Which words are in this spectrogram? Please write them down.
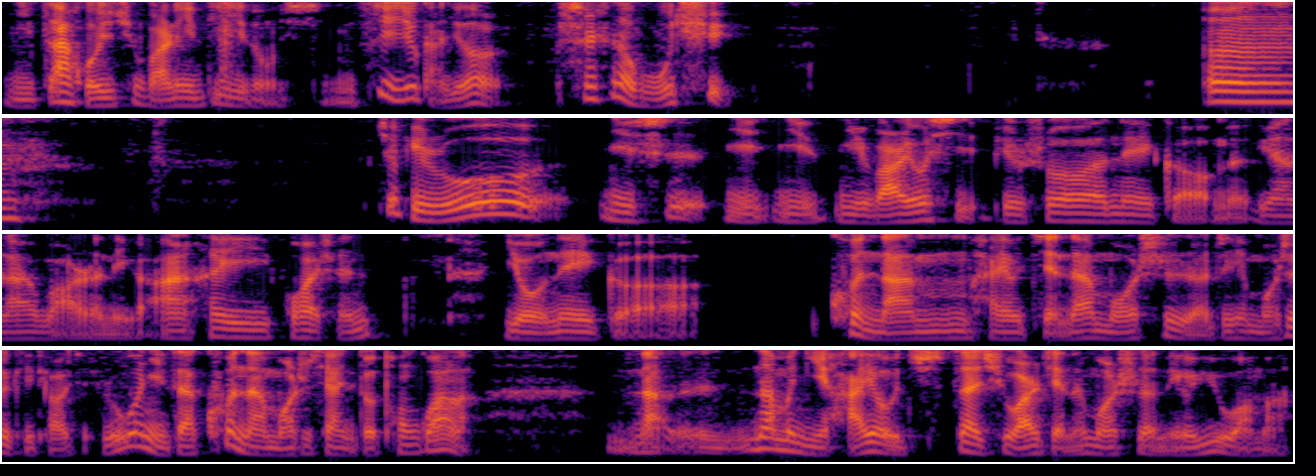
你再回去去玩那低级东西，你自己就感觉到深深的无趣。嗯，就比如你是你你你玩游戏，比如说那个我们原来玩的那个《暗黑破坏神》，有那个困难还有简单模式啊，这些模式可以调节。如果你在困难模式下你都通关了，那那么你还有再去玩简单模式的那个欲望吗？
